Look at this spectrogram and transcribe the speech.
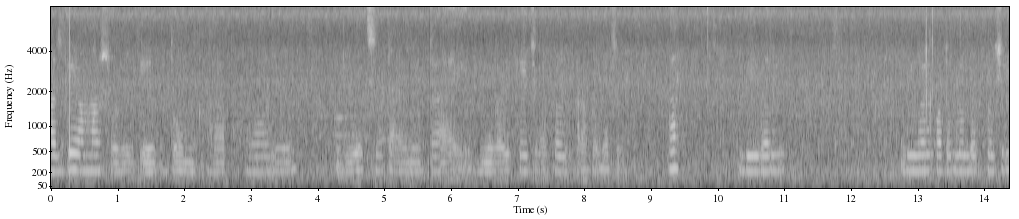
আজকে আমার শরীর একদম খারাপ হয়ে গিয়েছে টাইমে তাই বিয়ে বাড়ি খেয়েছে, আমার শরীর খারাপ হয়ে গেছে। হ্যাঁ বিয়ে বাড়ি বিয়ে কতগুলো লোক হয়েছিল?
